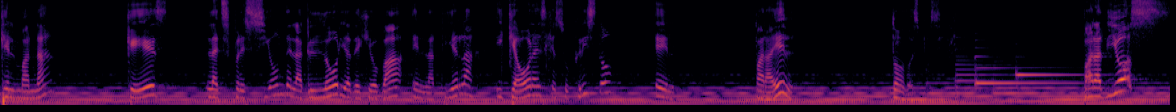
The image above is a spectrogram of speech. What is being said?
que el maná, que es la expresión de la gloria de Jehová en la tierra y que ahora es Jesucristo, Él, para Él, todo es posible. Para Dios,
